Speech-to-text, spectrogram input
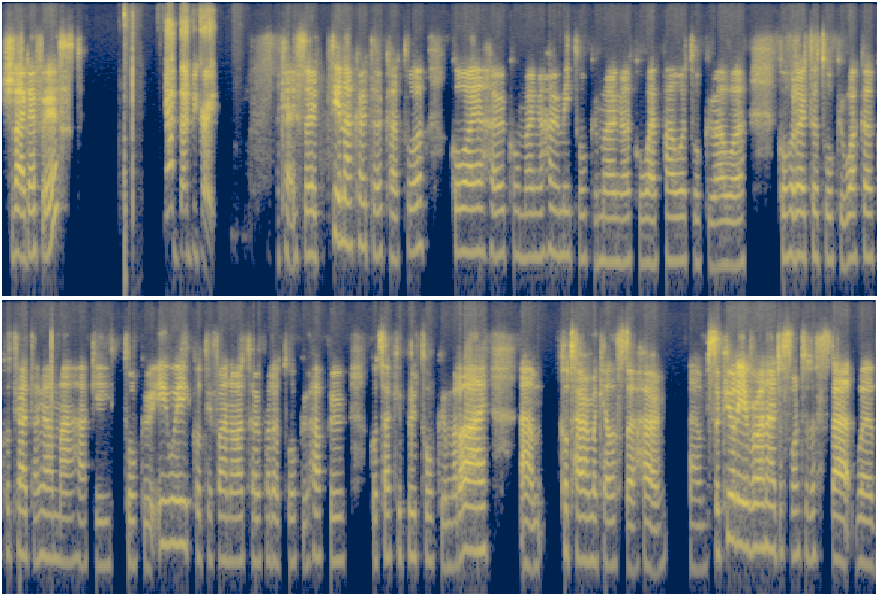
Should I go first? Yeah, that'd be great. Okay, so tēnā koutou katoa, ko ai hau, ko Maungahaumi tōku maunga, ko ai pāua tōku awa, ko Horouta tōku waka, ko te aitanga māhaki tōku iwi, ko te whānau taupara tōku hapu, ko takipu tōku marae, um, ko Tara McAllister hau. Um, so kia ora everyone, I just wanted to start with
